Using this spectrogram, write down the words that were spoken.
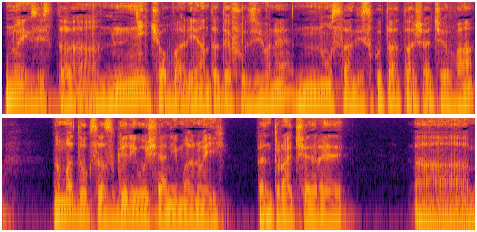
Nu există nicio variantă de fuziune, nu s-a discutat așa ceva, nu mă duc să zgâri ușa nimănui pentru a cere, uh,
